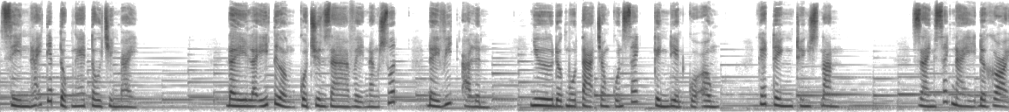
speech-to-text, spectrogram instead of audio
Xin hãy tiếp tục nghe tôi trình bày. Đây là ý tưởng của chuyên gia về năng suất david allen như được mô tả trong cuốn sách kinh điển của ông, getting things done. Danh sách này được gọi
